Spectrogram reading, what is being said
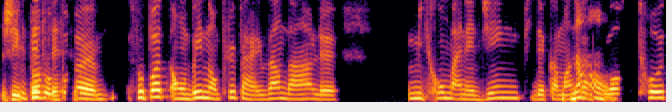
J'ai pas fait ça. Il ne faut pas tomber non plus, par exemple, dans le micromanaging puis de commencer à voir tout.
